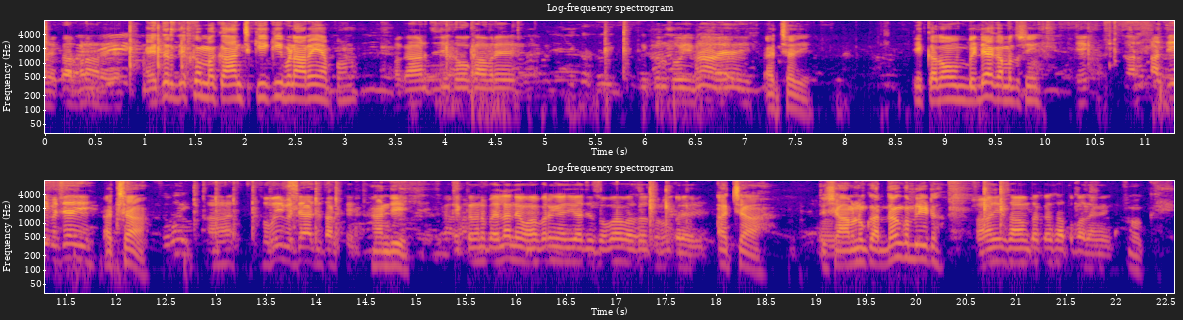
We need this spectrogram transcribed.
ਵਿਚਾਰੇ ਘਰ ਬਣਾ ਰਹੇ ਆ। ਇੱਧਰ ਦੇਖੋ ਮਕਾਨ ਚ ਕੀ ਕੀ ਬਣਾ ਰਹੇ ਆ ਆਪਾਂ ਹੁਣ? ਮਕਾਨ 'ਚ ਜੀ ਦੋ ਕਮਰੇ ਇੱਕ ਰਸੋਈ ਬਣਾ ਰਹੇ ਆ ਜੀ। ਅੱਛਾ ਜੀ। ਇਹ ਕਦੋਂ ਵਿੱਢਿਆ ਕੰਮ ਤੁਸੀਂ? ਇੱਕ ਘਰ ਅੱਜ ਹੀ ਵਿੱਢਿਆ ਜੀ। ਅੱਛਾ। ਹਾਂ ਹੀ ਵਿੱਢਿਆ ਅੱਜ ਤੜਕੇ। ਹਾਂਜੀ। ਇੱਕ ਦਿਨ ਪਹਿਲਾਂ ਨਿਵਾਂ ਭਰੀਆਂ ਜੀ ਅੱਜ ਸਵੇਰ ਬਸ ਸ਼ੁਰੂ ਕਰਿਆ ਜੀ। ਅੱਛਾ। ਤੇ ਸ਼ਾਮ ਨੂੰ ਕਰ ਦਿਓ ਕੰਪਲੀਟ ਹਾਂ ਜੀ ਸ਼ਾਮ ਤੱਕ ਸੱਤ ਪਾ ਦਾਂਗੇ ਓਕੇ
